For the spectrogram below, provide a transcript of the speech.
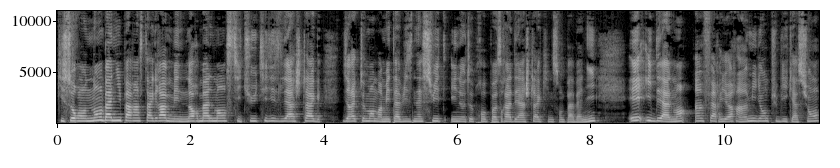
qui seront non bannis par Instagram, mais normalement si tu utilises les hashtags directement dans Meta Business Suite, il ne te proposera des hashtags qui ne sont pas bannis, et idéalement inférieur à un million de publications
